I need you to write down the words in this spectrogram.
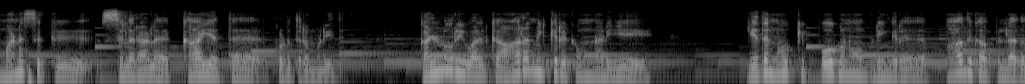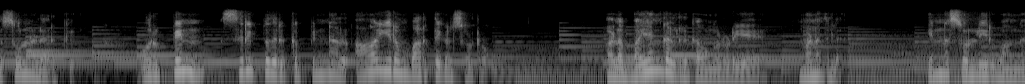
மனசுக்கு சிலரால் காயத்தை கொடுத்துற முடியுது. கல்லூரி வாழ்க்கை ஆரம்பிக்கிறதுக்கு முன்னாடியே எதை நோக்கி போகணும் அப்படிங்கிற பாதுகாப்பு இல்லாத சூழ்நிலை இருக்குது ஒரு பெண் சிரிப்பதற்கு பின்னால் ஆயிரம் வார்த்தைகள் சொல்கிறோம் பல பயங்கள் இருக்கு அவங்களுடைய மனதில் என்ன சொல்லிடுவாங்க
